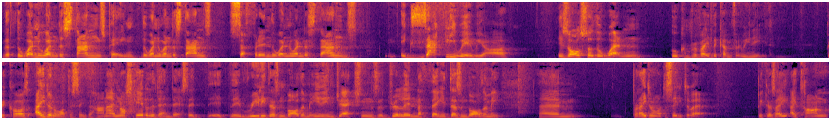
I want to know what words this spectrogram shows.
that the one who understands pain, the one who understands suffering, the one who understands exactly where we are, is also the one who can provide the comfort we need. Because I don't know what to say to Hannah. I'm not scared of the dentist. It, it, it really doesn't bother me. The injections, the drilling, nothing. It doesn't bother me. Um, but I don't know what to say to her. Because I, I can't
